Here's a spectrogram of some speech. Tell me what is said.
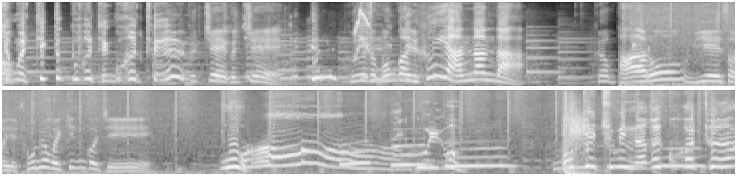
정말 틱톡커가 된 것 같아. 그치 그치 그래서 뭔가 이제 흥이 안 난다 그럼 바로 위에서 이제 조명을 켜는 거지 오, 오. 이거 이거 어깨 춤이 나갈 것 같아.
